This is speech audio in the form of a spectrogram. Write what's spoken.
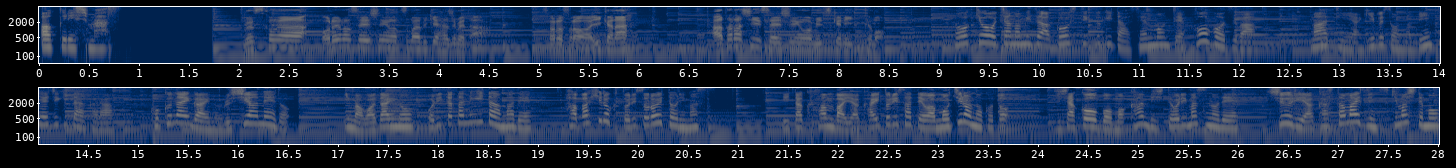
お送りします。息子が俺の青春をつまびき始めた。そろそろいいかな。新しい青春を見つけに行っても。東京お茶の水アコースティックギター専門店ホーボーズはマーティンやギブソンのヴィンテージギターから国内外のルシアメイド今話題の折りたたみギターまで幅広く取り揃えております。委託販売や買取査定はもちろんのこと。自社工房も完備しておりますので修理やカスタマイズにつきましても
